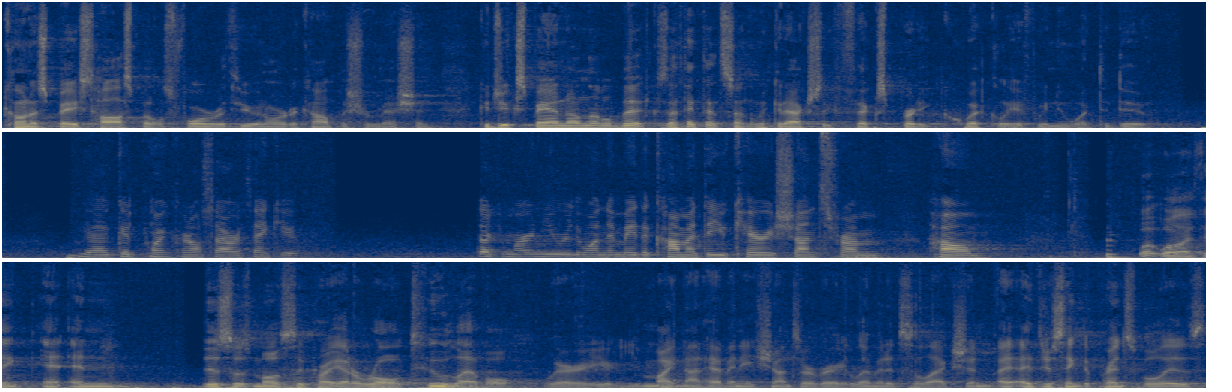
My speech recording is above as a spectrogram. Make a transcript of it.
CONUS based hospitals forward with you in order to accomplish your mission. Could you expand on a little bit? Because I think that's something we could actually fix pretty quickly if we knew what to do. Yeah, good point, Colonel Sauer. Thank you. Dr. Martin, you were the one that made the comment that you carry shunts from home. Well, well I think, and, and, this was mostly probably at a role two level where you, you might not have any shunts or very limited selection. I, I just think the principle is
